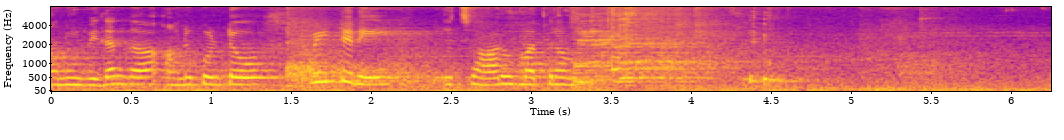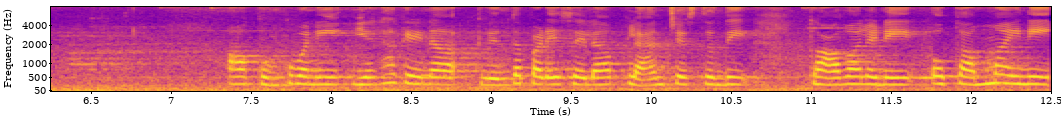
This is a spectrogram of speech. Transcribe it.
అనే విధంగా అనుకుంటూ వెంటనే చారు మాత్రం ఆ కుంకుమని ఎలాగైనా క్రింద పడేసేలా ప్లాన్ చేస్తుంది. కావాలని ఒక అమ్మాయిని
